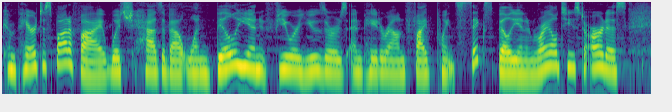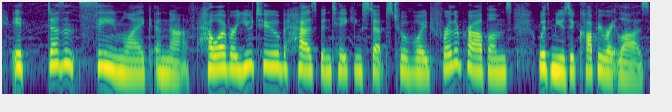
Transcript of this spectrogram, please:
compared to Spotify, which has about 1 billion fewer users and paid around 5.6 billion in royalties to artists, it doesn't seem like enough. However, YouTube has been taking steps to avoid further problems with music copyright laws.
